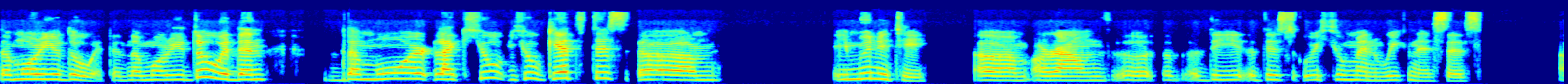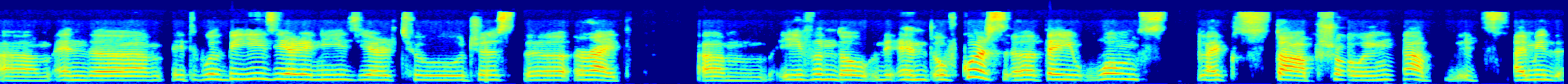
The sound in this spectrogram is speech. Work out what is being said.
the more you do it. And the more you do it then the more like you you get this um immunity um around uh, the this human weaknesses. Um and um it will be easier and easier to just uh, write. Um even though and of course uh, they won't like stop showing up it's i mean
